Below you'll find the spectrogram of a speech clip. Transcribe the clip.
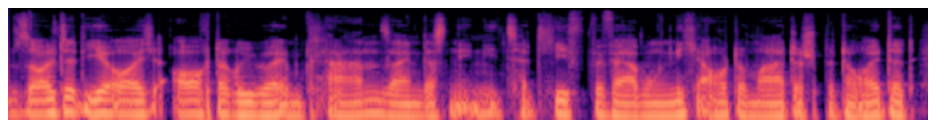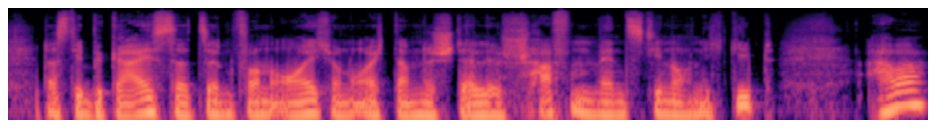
solltet ihr euch auch darüber im Klaren sein, dass eine Initiativbewerbung nicht automatisch bedeutet, dass die begeistert sind von euch und euch dann eine Stelle schaffen, wenn es die noch nicht gibt. Aber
